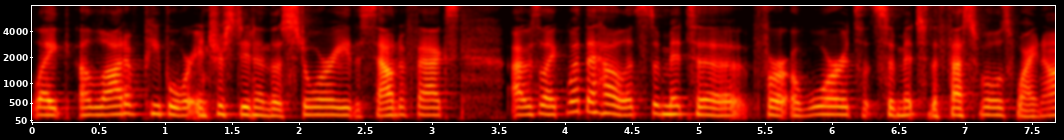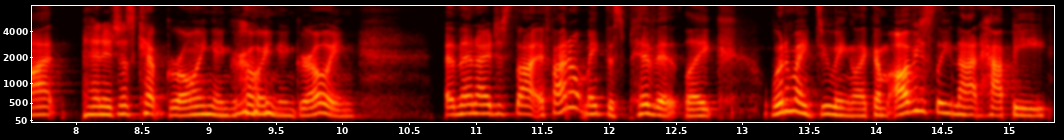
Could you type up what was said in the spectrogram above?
Like a lot of people were interested in the story, the sound effects. I was like, what the hell? Let's submit to for awards. Let's submit to the festivals. Why not? And it just kept growing and growing and growing. And then I just thought, if I don't make this pivot, like, what am I doing? Like, I'm obviously not happy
